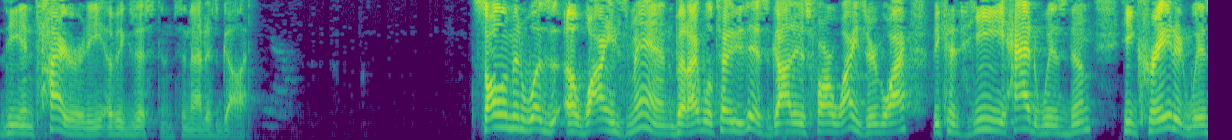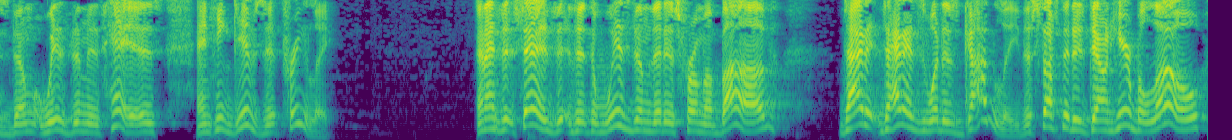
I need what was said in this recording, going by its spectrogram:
the entirety of existence, and that is God. Solomon was a wise man, but I will tell you this, God is far wiser. Why? Because he had wisdom, he created wisdom, wisdom is his, and he gives it freely. And as it says, that the wisdom that is from above, that, that is what is godly. The stuff that is down here below,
